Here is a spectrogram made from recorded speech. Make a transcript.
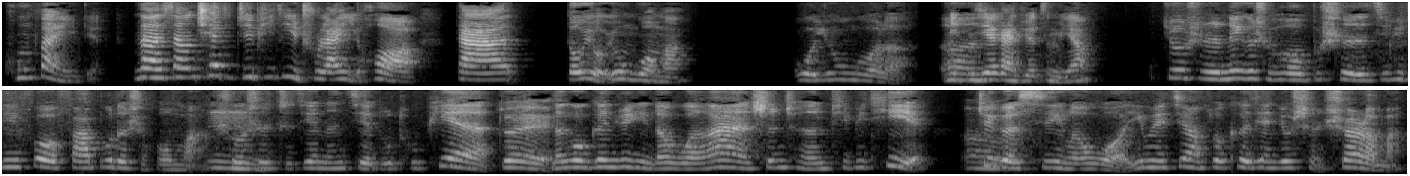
空泛一点。那像 Chat GPT 出来以后啊，大家都有用过吗？我用过了，你你姐感觉怎么样？就是那个时候不是 GPT Four 发布的时候嘛，说是直接能解读图片，对，能够根据你的文案生成 PPT。这个吸引了我，因为这样做课件就省事儿了嘛。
